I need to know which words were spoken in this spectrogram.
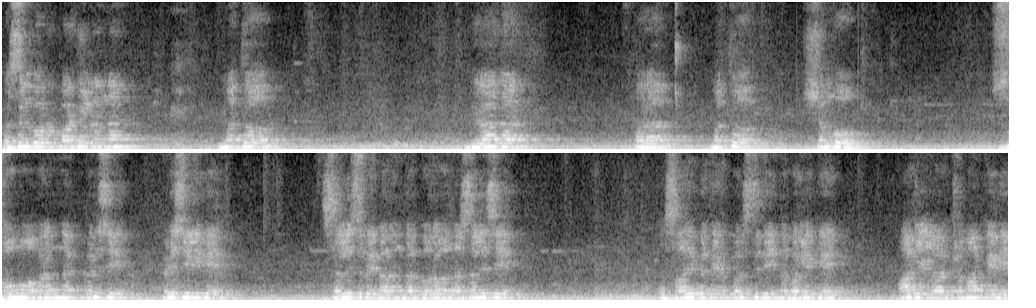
ಬಸನಗೌಡರು ಪಾಟೀಲ್ರನ್ನ ಮತ್ತು ಬಿರಾದಾರ್ ಅವರ ಮತ್ತು ಶಂಭು ಸೋಮು ಅವರನ್ನು ಕರೆಸಿ ಕಳಿಸಿ ಇಲ್ಲಿಗೆ ಸಲ್ಲಿಸಬೇಕಾದಂಥ ಗೌರವವನ್ನು ಸಲ್ಲಿಸಿ ಸಹಾಯಕತೆ ಪರಿಸ್ಥಿತಿಯಿಂದ ಬರಲಿಕ್ಕೆ ಆಗಲಿಲ್ಲ ಕ್ಷಮಾ ಕೇಳಿ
